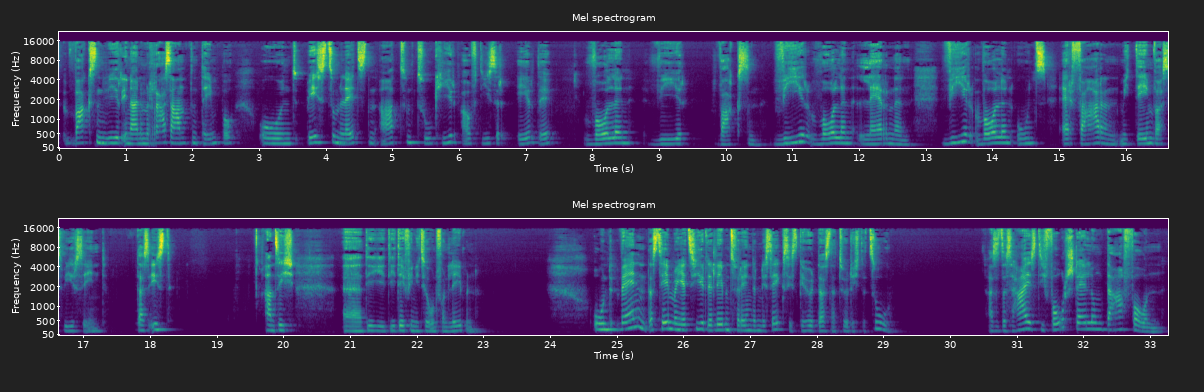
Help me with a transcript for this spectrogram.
wachsen wir in einem rasanten Tempo und bis zum letzten Atemzug hier auf dieser Erde wollen wir wachsen. Wir wollen lernen. Wir wollen uns erfahren mit dem, was wir sind. Das ist an sich äh, die, die Definition von Leben. Und wenn das Thema jetzt hier der lebensverändernde Sex ist, gehört das natürlich dazu. Also das heißt, die Vorstellung davon,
